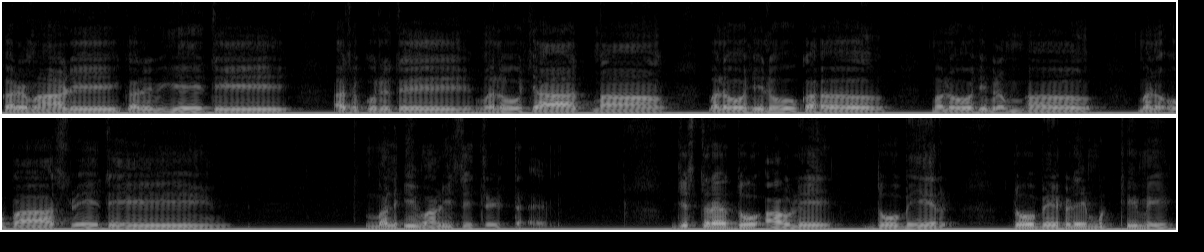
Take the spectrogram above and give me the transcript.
कर्माणि कर्वीयेति अथ कुरुते। मनोचात्मा मनो हि लोकः मनो हि ब्रह्म, मन उपास्वेति। मन ही वाणी से श्रेष्ठ है। जिस तरह दो आंवले दो बेर दो बेहड़े मुट्ठी में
